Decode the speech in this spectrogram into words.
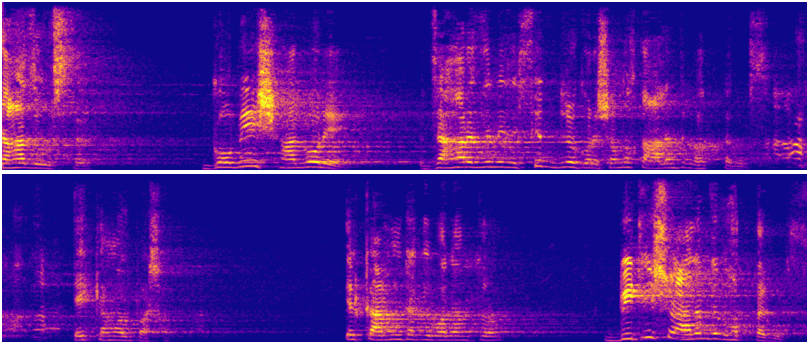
জাহাজে উঠছে। গভীর সাগরে জাহাজে নিয়ে ছিদ্র করে সমস্ত আলেমকে হত্যা করছে। এই কামাল পাশা। এর কারণটা কি বলেন তো? ব্রিটিশ আলেমদেরকে হত্যা করছে।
